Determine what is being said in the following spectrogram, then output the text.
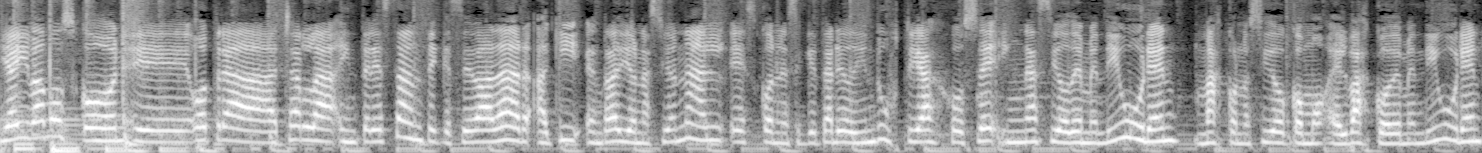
Y ahí vamos con eh, otra charla interesante que se va a dar aquí en Radio Nacional. Es con el secretario de Industria, José Ignacio de Mendiguren, más conocido como el Vasco de Mendiguren.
